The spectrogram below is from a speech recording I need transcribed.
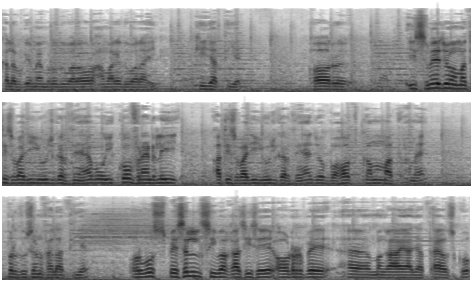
क्लब के मेंबरों द्वारा और हमारे द्वारा ही की जाती है। और इसमें जो हम आतिशबाजी यूज़ करते हैं वो इको फ्रेंडली आतिशबाजी यूज़ करते हैं जो बहुत कम मात्रा में प्रदूषण फैलाती है। और वो स्पेशल काशी से ऑर्डर पे मंगाया जाता है उसको।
